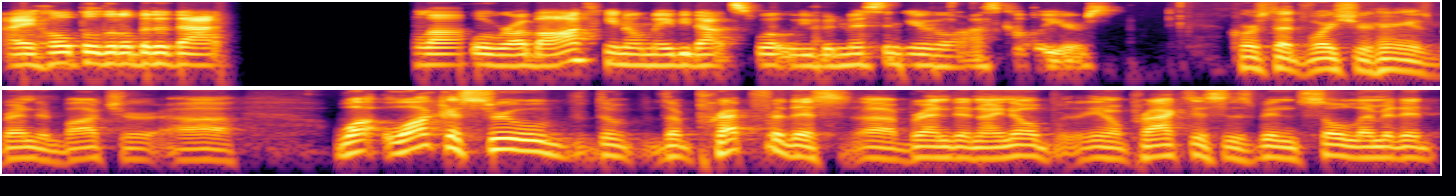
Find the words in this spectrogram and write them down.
I hope a little bit of that will rub off. You know, maybe that's what we've been missing here the last couple years. Of course, that voice you're hearing is Brendan Bottcher. Uh, walk, walk us through the the prep for this, uh, Brendan. I know you know practice has been so limited.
